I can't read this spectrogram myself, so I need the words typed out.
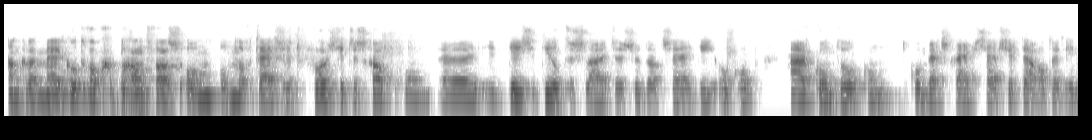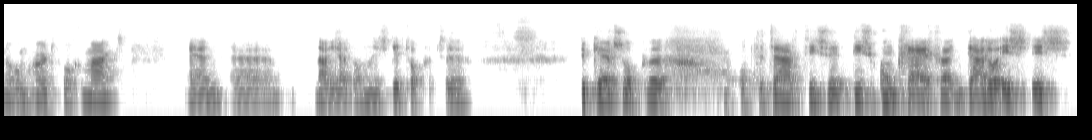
Angela Merkel erop gebrand was om, om nog tijdens het voorzitterschap om, uh, deze deal te sluiten, zodat zij die ook op haar konto kon, kon wegschrijven. Zij heeft zich daar altijd enorm hard voor gemaakt. En uh, nou ja, dan is dit toch het, uh, de kers op, op de taart die ze, die ze kon krijgen. Daardoor is, is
